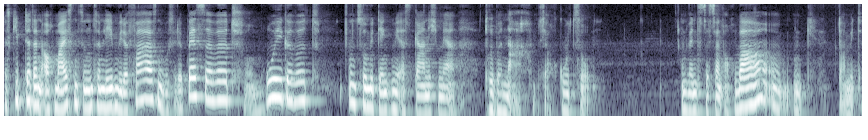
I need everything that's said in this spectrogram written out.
Es gibt ja dann auch meistens in unserem Leben wieder Phasen, wo es wieder besser wird, ruhiger wird. Und somit denken wir erst gar nicht mehr drüber nach. Ist ja auch gut so. Und wenn es das dann auch war und damit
